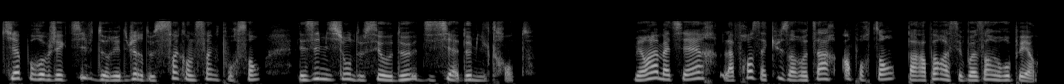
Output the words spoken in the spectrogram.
qui a pour objectif de réduire de 55% les émissions de CO2 d'ici à 2030. Mais en la matière, la France accuse un retard important par rapport à ses voisins européens.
